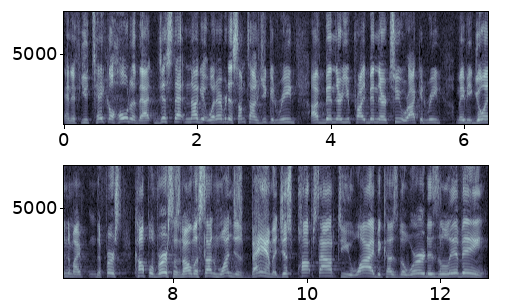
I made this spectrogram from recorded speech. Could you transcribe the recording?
and if you take a hold of that, just that nugget, whatever it is, sometimes you could read, I've been there, you've probably been there too, where I could read, maybe go into my the first couple verses, and all of a sudden one just bam, it just pops out to you. Why? Because the word is living.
